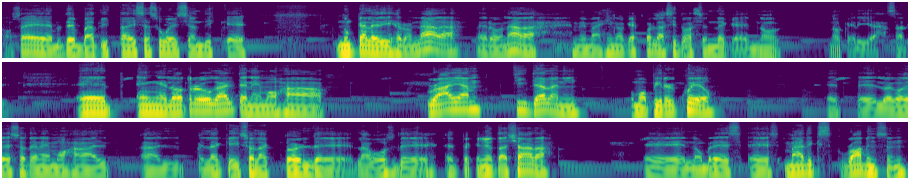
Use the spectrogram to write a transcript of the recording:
No sé, Dave Batista dice su versión, dice que nunca le dijeron nada, pero nada, me imagino que es por la situación de que él no, no quería salir. Eh, en el otro lugar tenemos a Brian T. Delaney como Peter Quill. Este, luego de eso tenemos al, ¿verdad? que hizo el actor de la voz de El Pequeño Tachada. Eh, el nombre es, Maddox Robinson.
